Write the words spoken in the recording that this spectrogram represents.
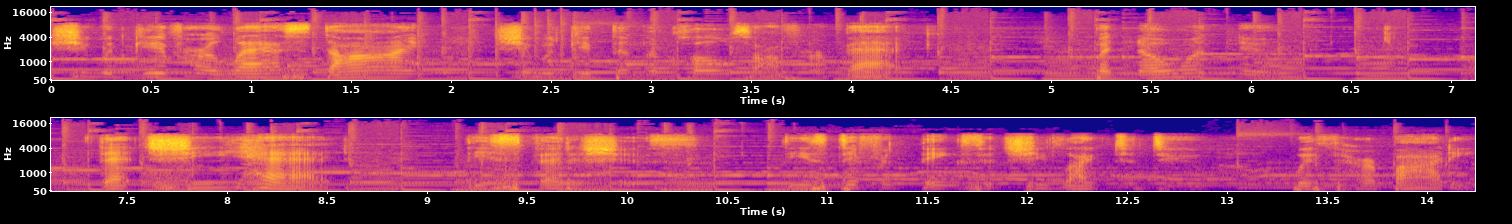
She would give her last dime, she would give them the clothes off her back. But no one knew that she had these fetishes, these different things that she liked to do with her body.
